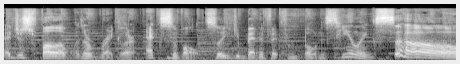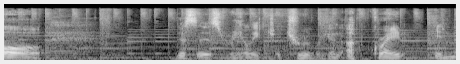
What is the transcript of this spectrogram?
and just follow up with a regular Exavolt, so you can benefit from bonus healing. So, this is really truly an upgrade in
